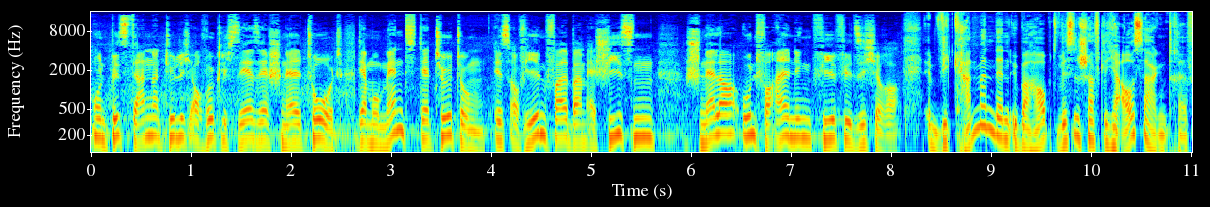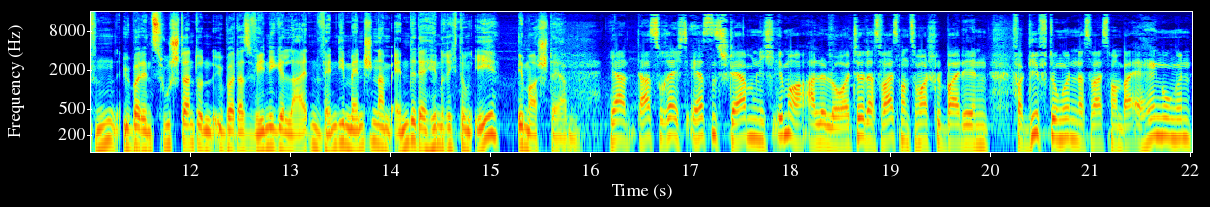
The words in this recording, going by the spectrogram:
und bist dann natürlich auch wirklich sehr, sehr schnell tot. Der Moment der Tötung ist auf jeden Fall beim Erschießen schneller und vor allen Dingen viel, viel sicherer. Wie kann man denn überhaupt wissenschaftliche Aussagen treffen über den Zustand und über das wenige Leiden, wenn die Menschen am Ende der Hinrichtung eh immer sterben? Ja, da hast du recht. Erstens sterben nicht immer alle Leute. Das weiß man zum Beispiel bei den Vergiftungen, das weiß man bei Erhängungen.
